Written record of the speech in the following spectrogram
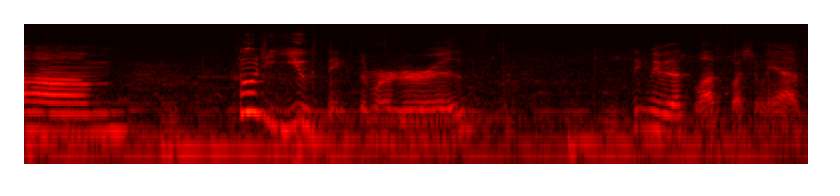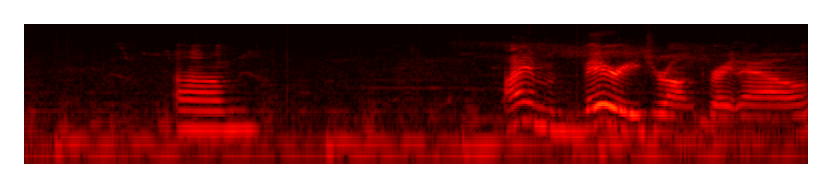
um, who do you think the murderer is? I think maybe that's the last question we asked. Um, I am very drunk right now.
